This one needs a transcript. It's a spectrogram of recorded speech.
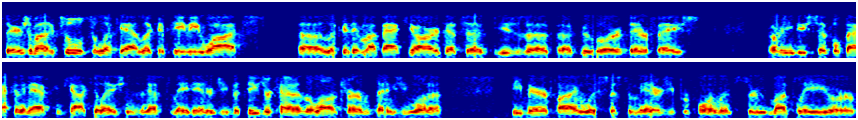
So here's some other tools to look at. Look at PV watts. Uh, look at in my backyard. That's a uses a, a, Google Earth interface. Or you can do simple back of the napkin calculations and estimate energy. But these are kind of the long-term things you want to be verifying with system energy performance through monthly or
